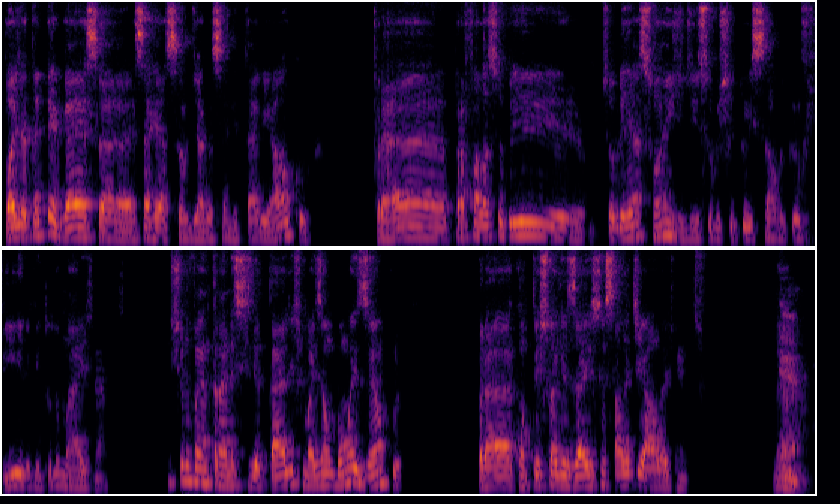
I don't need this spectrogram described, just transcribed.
pode até pegar essa, essa reação de água sanitária e álcool para falar sobre, sobre reações de substituição do clorofílico e tudo mais, né? A gente não vai entrar nesses detalhes, mas é um bom exemplo para contextualizar isso em sala de aula, gente. Né? É.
